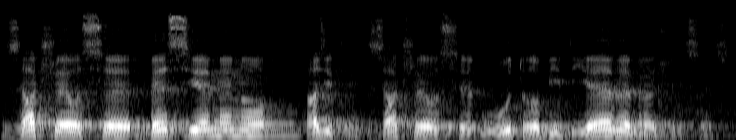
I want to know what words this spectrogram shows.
Začeo se besjemeno, pazite, začeo se u utrobi djeve, braće i sestre.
